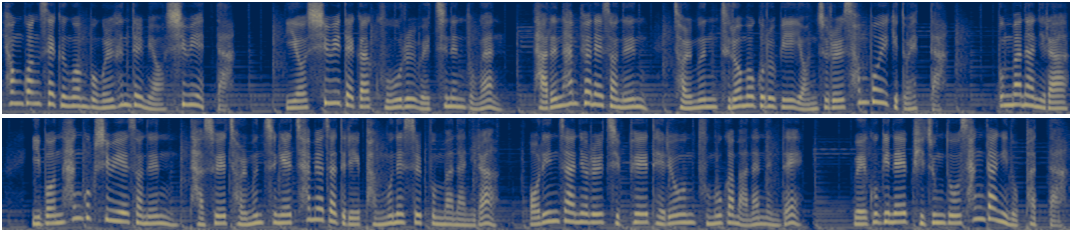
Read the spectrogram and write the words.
형광색 응원봉을 흔들며 시위했다. 이어 시위대가 구호를 외치는 동안 다른 한편에서는 젊은 드러머 그룹이 연주를 선보이기도 했다. 뿐만 아니라 이번 한국 시위에서는 다수의 젊은 층의 참여자들이 방문했을 뿐만 아니라 어린 자녀를 집회에 데려온 부모가 많았는데 외국인의 비중도 상당히 높았다.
